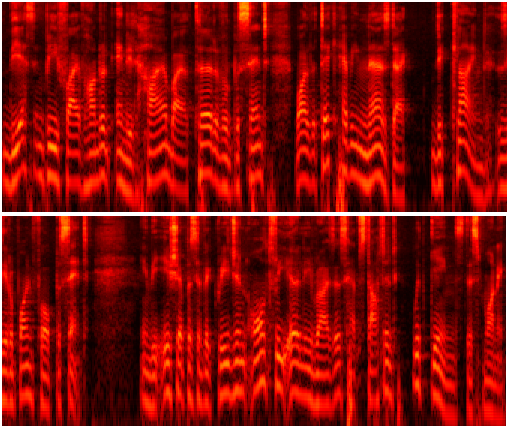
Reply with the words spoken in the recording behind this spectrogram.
The S&P 500 ended higher by a third of a percent, while the tech-heavy Nasdaq declined 0.4%. In the Asia Pacific region, all three early risers have started with gains this morning.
